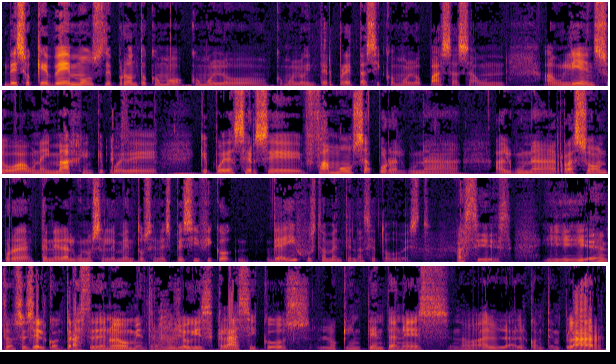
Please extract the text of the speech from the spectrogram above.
de eso que vemos de pronto cómo, cómo lo, cómo lo interpretas y cómo lo pasas a un, a un lienzo, a una imagen que puede, que puede hacerse famosa por alguna alguna razón, por tener algunos elementos en específico. De ahí justamente nace todo esto. Así es. Y entonces el contraste de nuevo, mientras los yogis clásicos lo que intentan es, ¿no? al, al contemplar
